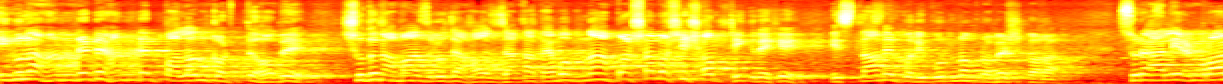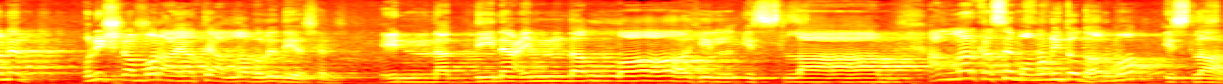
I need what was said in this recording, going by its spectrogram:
এইগুলো হান্ড্রেডে হান্ড্রেড পালন করতে হবে। শুধু নামাজ, রোজা, হজ জাকাত এবং না, পাশাপাশি সব ঠিক রেখে ইসলামে পরিপূর্ণ প্রবেশ করা। সুরে আলী ইমরানের উনিশ নম্বর আয়াতে আল্লাহ বলে দিয়েছেন ইসলাম আল্লাহর কাছে মনোনীত ধর্ম ইসলাম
